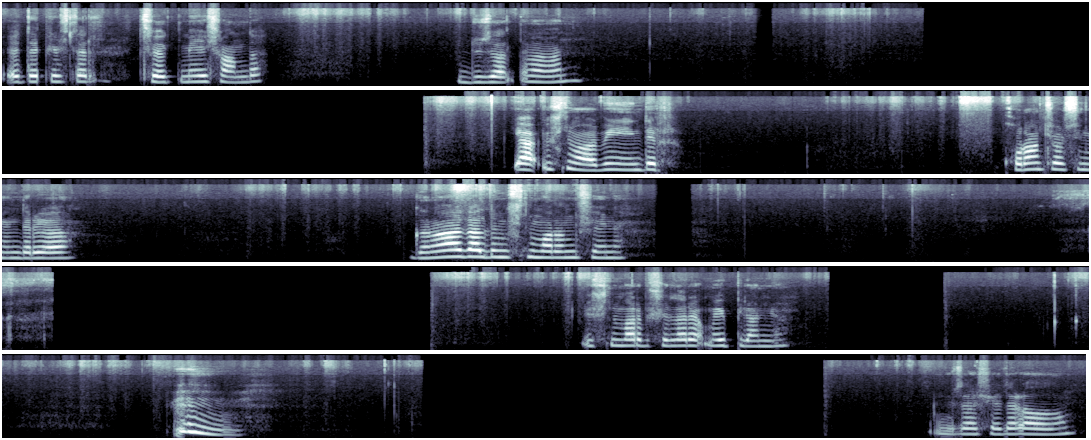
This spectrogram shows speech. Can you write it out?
Evet arkadaşlar çökmeye şu anda. Düzelttim hemen. Ya 3 numara beni indir. Koran çarşısını indir ya. Gına geldim 3 numaranın şeyine. Üç numara bir şeyler yapmayı planlıyor. Güzel şeyler alalım.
